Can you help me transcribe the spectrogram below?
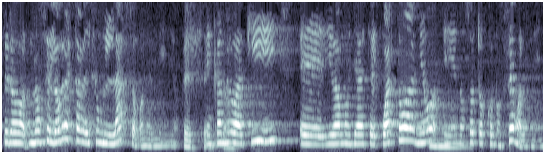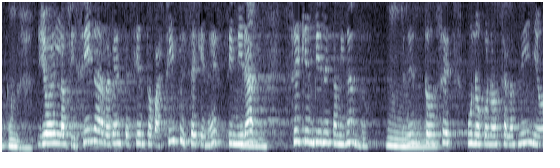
pero no se logra establecer un lazo con el niño. En cambio aquí eh, llevamos ya hasta el cuarto año, eh, mm. nosotros conocemos a los niños. Mm. Yo en la oficina de repente siento pasito y sé quién es, sin mirar, mm. sé quién viene caminando. Entonces uno conoce a los niños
